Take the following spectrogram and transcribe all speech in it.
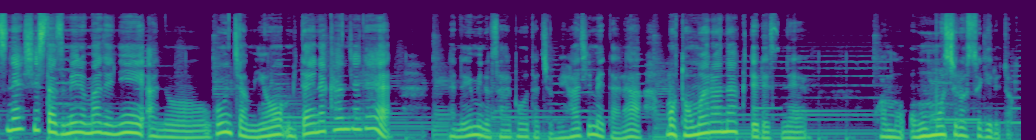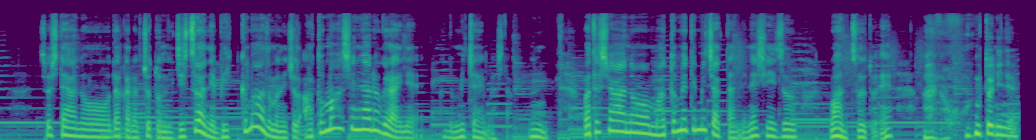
末ね、シスターズ見るまでに、あの、ゴンちゃん見ようみたいな感じで、あの海の細胞たちを見始めたらもう止まらなくてですねこれもう面白すぎると。そしてあのだからちょっとね実はねビッグマウスもねちょっと後回しになるぐらいねあの見ちゃいました。うん、私はあのまとめて見ちゃったんでねシーズン1、2とねあの本当にね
